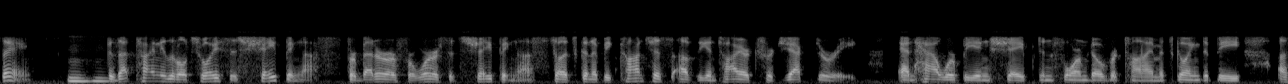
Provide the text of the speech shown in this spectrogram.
thing. Because mm-hmm. that tiny little choice is shaping us, for better or for worse, it's shaping us. So it's going to be conscious of the entire trajectory and how we're being shaped and formed over time. It's going to be a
